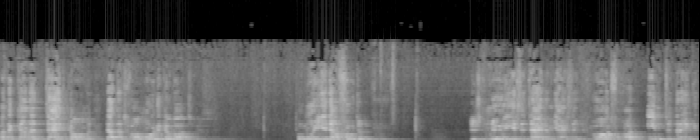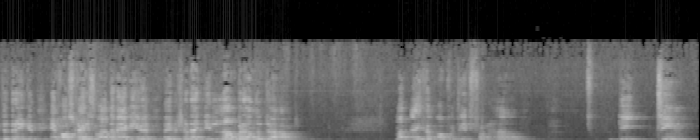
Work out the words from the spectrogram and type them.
Want er kan een tijd komen dat het gewoon moeilijker wordt. Hoe moet je je dan voeden? Dus nu is de tijd om juist het woord van God in te drinken, te drinken en Gods geest te laten werken in je leven, zodat je die lamp brandend houdt. Maar even over dit verhaal. Die tien,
